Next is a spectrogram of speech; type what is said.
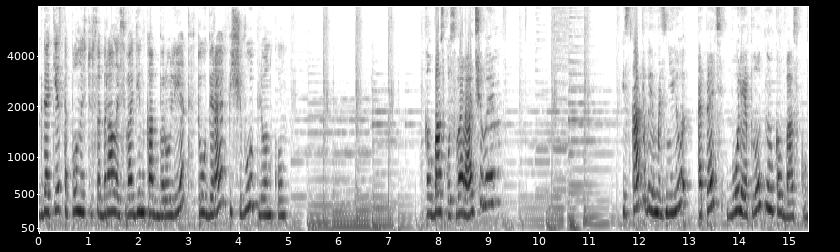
Когда тесто полностью собралось в один как бы рулет, то убираем пищевую пленку. Колбаску сворачиваем и скатываем из нее опять более плотную колбаску.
